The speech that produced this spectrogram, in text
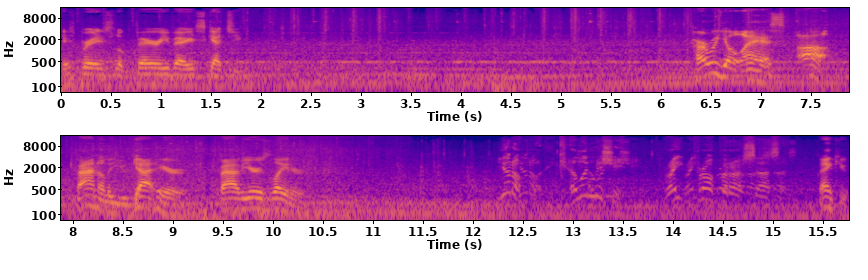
This bridge look very, very sketchy. Hurry your ass up. Finally, you got here. Five years later. You're a bloody killing machine. Right proper assassin. Thank you.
